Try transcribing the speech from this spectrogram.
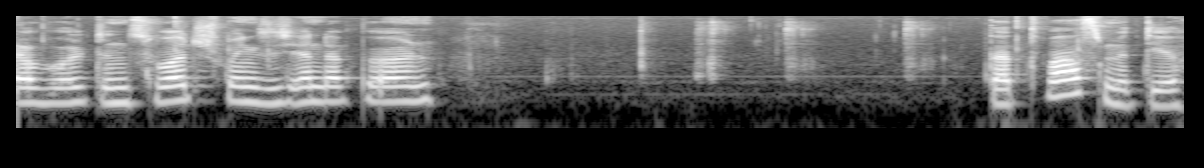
Er wollte ins Wald springen, sich Enderperlen. Das war's mit dir.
